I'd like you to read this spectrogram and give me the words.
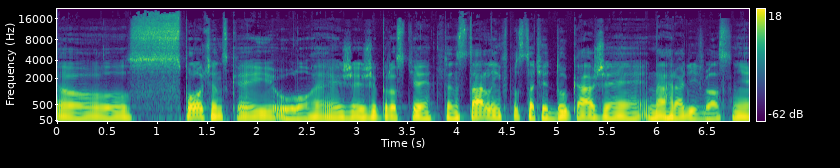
o, spoločenskej úlohe, že, že proste ten Starlink v podstate dokáže nahradiť vlastne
